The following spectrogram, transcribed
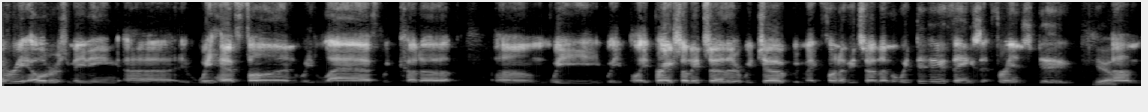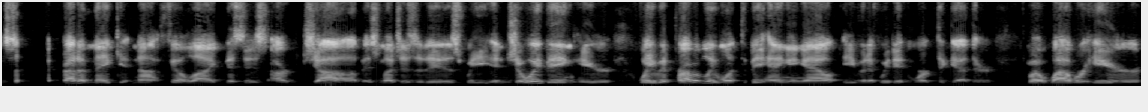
every elders meeting, uh, we have fun, we laugh, we cut up, um, we we play pranks on each other, we joke, we make fun of each other. I mean, we do things that friends do. Yeah. Um, so try to make it not feel like this is our job as much as it is. We enjoy being here. We would probably want to be hanging out even if we didn't work together well, while we're here,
